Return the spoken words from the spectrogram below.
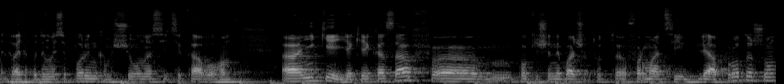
Давайте подивимося по ринкам, що у нас є цікавого. Нікей, як я казав, е, поки що не бачу тут формації для продажу.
